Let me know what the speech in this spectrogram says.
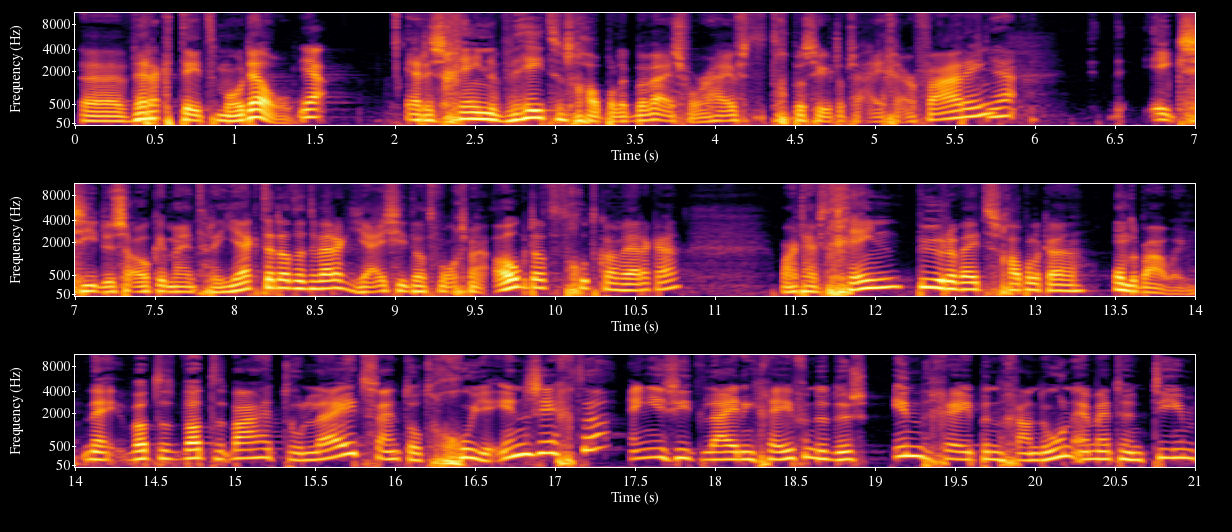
eh werkt dit model. Ja. Er is geen wetenschappelijk bewijs voor. Hij heeft het gebaseerd op zijn eigen ervaring. Ja. Ik zie dus ook in mijn trajecten dat het werkt. Jij ziet dat volgens mij ook dat het goed kan werken. Maar het heeft geen pure wetenschappelijke onderbouwing. Nee, wat, wat, waar het toe leidt zijn tot goede inzichten. En je ziet leidinggevenden dus ingrepen gaan doen en met hun team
